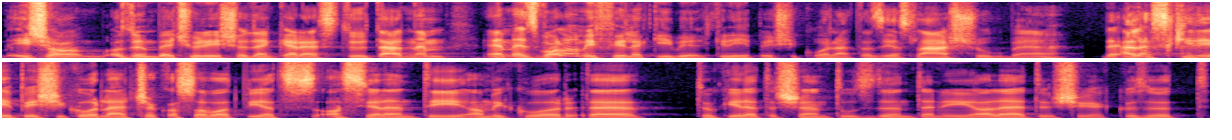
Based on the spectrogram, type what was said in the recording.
És a, az önbecsüléseden keresztül, tehát nem, nem ez valamiféle kilépési korlát, azért ezt lássuk be. De ez kilépési korlát, csak a szabad piac azt jelenti, amikor te tökéletesen tudsz dönteni a lehetőségek között,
